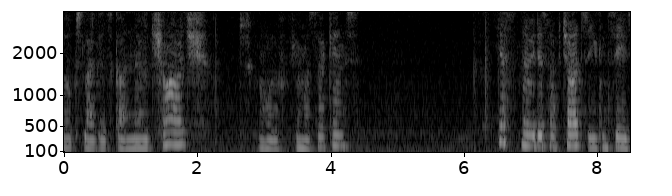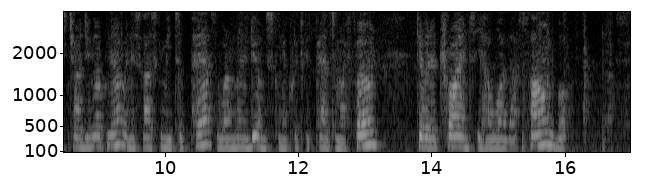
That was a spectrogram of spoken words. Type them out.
looks like it's got no charge. Just gonna hold it for a few more seconds. Yes no it does have charge so you can see it's charging up now and it's asking me to pair. So what I'm to do I'm just to quickly pair to my phone give it a try and see how well that sound but let's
